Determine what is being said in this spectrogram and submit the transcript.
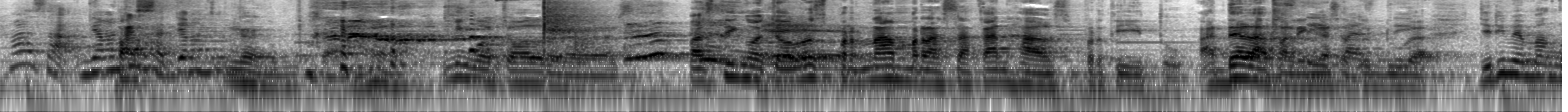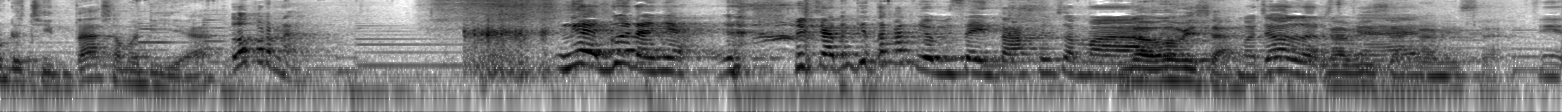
masa jangan Pas- curhat jangan curhat Nggak, bukan. Ini ngocolers. Pasti ngocolers Eh. pernah merasakan hal seperti itu. Adalah paling nggak satu pasti. dua. Jadi memang udah cinta sama dia. lo pernah Enggak, gue nanya Karena kita kan gak bisa interaktif sama Nggak, nggak bisa. Ngocolers Nggak kan? bisa, nggak bisa. Nih,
